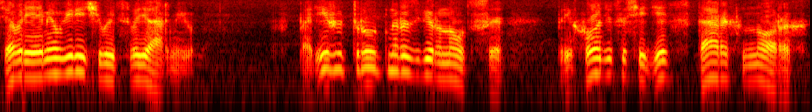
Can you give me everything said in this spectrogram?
все время увеличивают свою армию. В Париже трудно развернуться, приходится сидеть в старых норах,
